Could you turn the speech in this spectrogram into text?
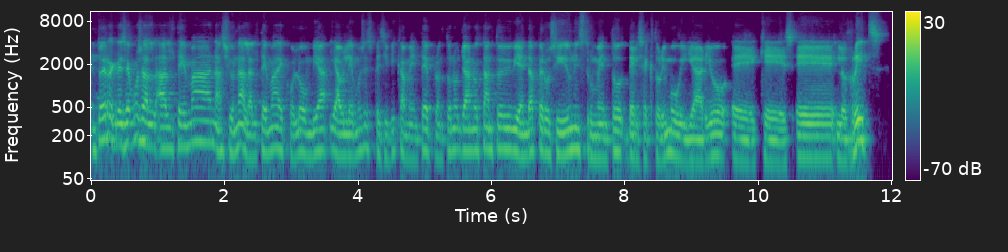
Entonces regresemos al, tema nacional, al tema de Colombia y hablemos específicamente, de pronto no, ya no tanto de vivienda, pero sí de un instrumento del sector inmobiliario eh, que es eh, los REITs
